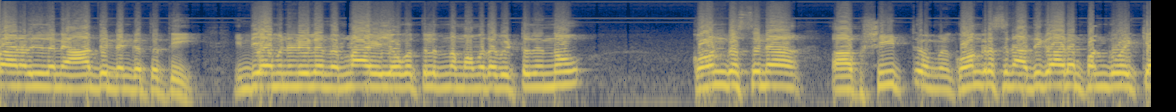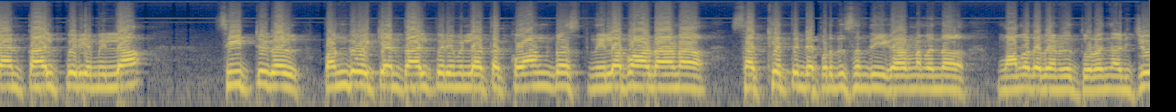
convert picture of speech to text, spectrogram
ബാനർജി തന്നെ ആദ്യം രംഗത്തെത്തി. ഇന്ത്യ മുന്നണിയിലെ നിർണായക യോഗത്തിൽ നിന്ന് മമത വിട്ടുനിന്നു. കോൺഗ്രസിന് ഷീറ്റ് കോൺഗ്രസിന് അധികാരം പങ്കുവയ്ക്കാൻ താല്പര്യമില്ല സീറ്റുകൾ പങ്കുവയ്ക്കാൻ താല്പര്യമില്ലാത്ത കോൺഗ്രസ് നിലപാടാണ് സഖ്യത്തിന്റെ പ്രതിസന്ധി കാരണമെന്ന് മമത ബാനർജി തുറന്നടിച്ചു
